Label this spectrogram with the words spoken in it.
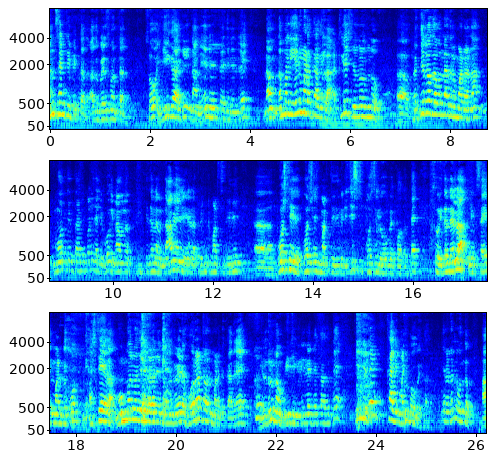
ಅನ್ಸೈಂಟಿಫಿಕ್ ಅದು. ಅದು ಬೆಳೆಸುವಂಥದ್ದು. ಸೊ ಹೀಗಾಗಿ ನಾನು ಏನು ಹೇಳ್ತಾ ಇದ್ದೀನಿ ಅಂದರೆ, ನಾವು ನಮ್ಮಲ್ಲಿ ಏನು ಮಾಡೋಕ್ಕಾಗಿಲ್ಲ. ಅಟ್ಲೀಸ್ಟ್ ಇದೊಂದು ಪ್ರತಿರೋಧವನ್ನಾದರೂ ಮಾಡೋಣ. ಮೂವತ್ತನೇ ತಾರೀಕು ಅಲ್ಲಿ ಹೋಗಿ ನಾವು ಇದನ್ನು ನಾವೇ ಎಲ್ಲ ಪ್ರಿಂಟ್ ಮಾಡಿಸಿದ್ದೀವಿ. ಪೋಸ್ಟೇಜ್ ಪೋಸ್ಟೇಜ್ ಮಾಡ್ತಿದ್ದೀವಿ. ರಿಜಿಸ್ಟರ್ ಪೋಸ್ಟಲ್ಲಿ ಹೋಗಬೇಕಾಗುತ್ತೆ ಸೊ ಇದನ್ನೆಲ್ಲ ನೀವು ಸೈನ್ ಮಾಡಬೇಕು. ಅಷ್ಟೇ ಅಲ್ಲ, ಮುಂಬರುವ ದಿನಗಳಲ್ಲಿ ಒಂದು ವೇಳೆ ಹೋರಾಟವನ್ನು ಮಾಡಬೇಕಾದ್ರೆ ಎಲ್ಲರೂ ನಾವು ಬೀದಿಗೆ ಇಳಿಲೇಬೇಕಾಗುತ್ತೆ. ಇಲ್ಲದೆ ಖಾಲಿ ಮಾಡಿ ಹೋಗಬೇಕಾಗುತ್ತೆ. ಎರಡರಲ್ಲಿ ಒಂದು, ಆ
